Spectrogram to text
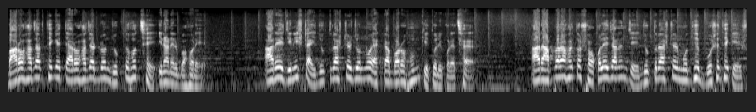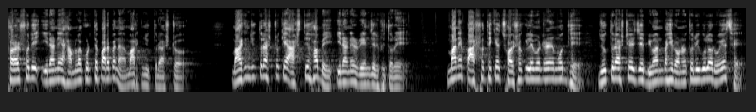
বারো হাজার থেকে তেরো হাজার ড্রোন যুক্ত হচ্ছে ইরানের বহরে। আর এই জিনিসটাই যুক্তরাষ্ট্রের জন্য একটা বড় হুমকি তৈরি করেছে। আর আপনারা হয়তো সকলেই জানেন যে যুক্তরাষ্ট্রের মধ্যে বসে থেকে সরাসরি ইরানে হামলা করতে পারবে না মার্কিন যুক্তরাষ্ট্র। মার্কিন যুক্তরাষ্ট্রকে আসতে হবে ইরানের রেঞ্জের ভিতরে। মানে পাঁচশো থেকে ছয়শো কিলোমিটারের মধ্যে যুক্তরাষ্ট্রের যে বিমানবাহী রণতরীগুলো রয়েছে,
